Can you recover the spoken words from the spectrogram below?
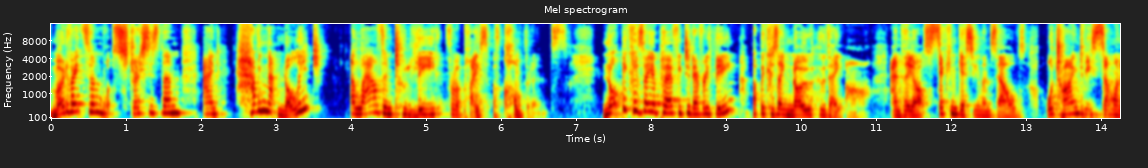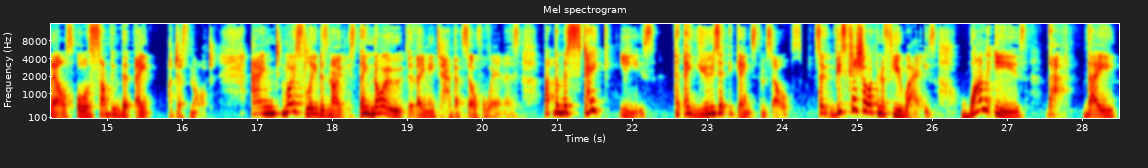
motivates them, what stresses them. And having that knowledge allows them to lead from a place of confidence. Not because they are perfect at everything, but because they know who they are and they are not second guessing themselves or trying to be someone else or something that they are just not. And most leaders know this. They know that they need to have that self awareness. But the mistake is that they use it against themselves. So this can show up in a few ways. One is that they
